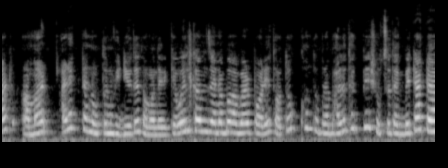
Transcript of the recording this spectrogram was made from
আর আমার আরেকটা নতুন ভিডিওতে তোমাদেরকে ওয়েলকাম জানাব আবার পরে। ততক্ষণ তোমরা ভালো থাকবে, সুস্থ থাকবে, টাটা!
